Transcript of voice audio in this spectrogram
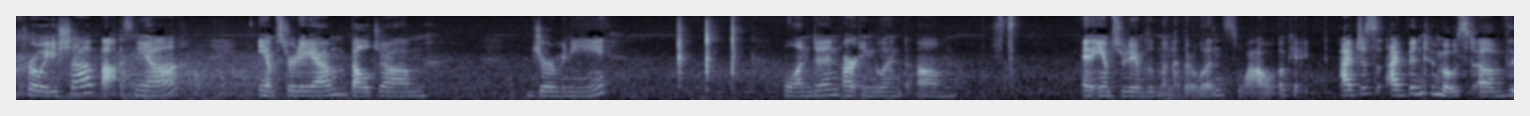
Croatia, Bosnia, Amsterdam, Belgium, Germany, London, or England, um, and Amsterdam's in the Netherlands. Wow, okay. I've just, I've been to most of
